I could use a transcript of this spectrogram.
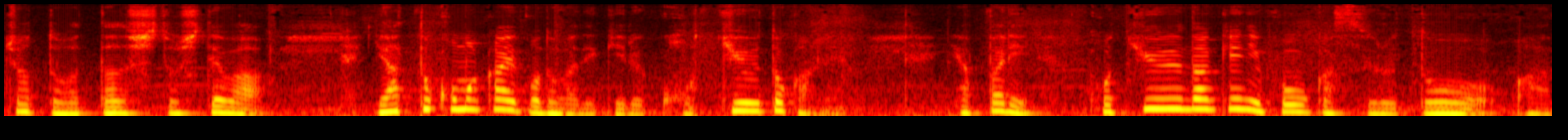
ちょっと私としてはやっと細かいことができる呼吸とかね。やっぱり呼吸だけにフォーカスするとあの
